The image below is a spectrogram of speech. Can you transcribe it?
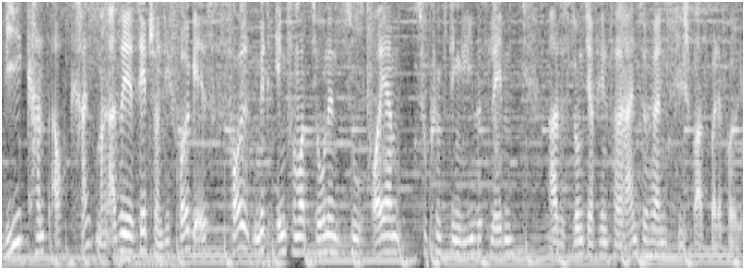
Wie kann es auch krank machen? Also ihr seht schon, die Folge ist voll mit Informationen zu eurem zukünftigen Liebesleben. Also es lohnt sich auf jeden Fall reinzuhören. Viel Spaß bei der Folge.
